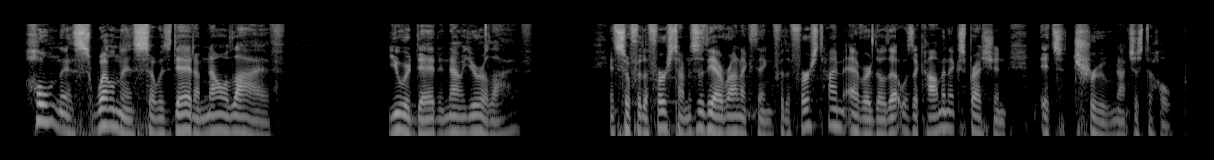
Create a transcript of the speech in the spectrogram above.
Wholeness, wellness, I was dead, I'm now alive. You were dead, and now you're alive. And so, for the first time, this is the ironic thing, for the first time ever, though that was a common expression, it's true, not just a hope.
